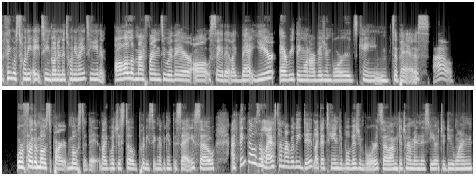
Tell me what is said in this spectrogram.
I think it was 2018 going into 2019. And all of my friends who were there all say that like that year, everything on our vision boards came to pass. Wow. Or for the most part, most of it, like which is still pretty significant to say. So I think that was the last time I really did like a tangible vision board. So I'm determined this year to do one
